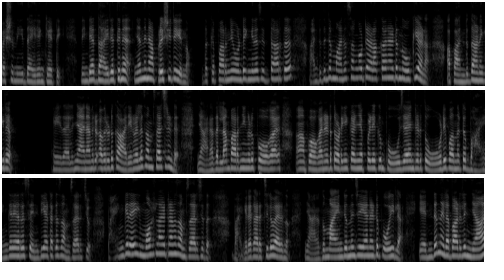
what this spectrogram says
പക്ഷെ നീ ധൈര്യം കേട്ടി. നിന്റെ ധൈര്യത്തിന് ഞാൻ നിന്നെ അപ്രീഷിയേറ്റ് ചെയ്യുന്നു. ഇതൊക്കെ പറഞ്ഞുകൊണ്ട് ഇങ്ങനെ സിദ്ധാർത്ഥ് അൻഡുതിന്റെ മനസ്സങ്ങോട്ട് ഇളക്കാനായിട്ട് നോക്കിയാണ്. അപ്പോൾ അൻഡുതാണെങ്കിൽ ഏതായാലും ഞാൻ അവർ അവരോട് കാര്യങ്ങളെല്ലാം സംസാരിച്ചിട്ടുണ്ട്. ഞാനതെല്ലാം പറഞ്ഞ് ഇങ്ങോട്ട് പോകാൻ പോകാനായിട്ട് തുടങ്ങിക്കഴിഞ്ഞപ്പോഴേക്കും പൂജ എന്റെ അടുത്ത് ഓടി വന്നിട്ട് ഭയങ്കരയേറെ സെന്റിയായിട്ടൊക്കെ സംസാരിച്ചു. ഭയങ്കര ഇമോഷണലായിട്ടാണ് സംസാരിച്ചത്. ഭയങ്കര കരച്ചിലുമായിരുന്നു. ഞാനത് മൈൻഡൊന്നും ചെയ്യാനായിട്ട് പോയില്ല. എന്റെ നിലപാടിൽ ഞാൻ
